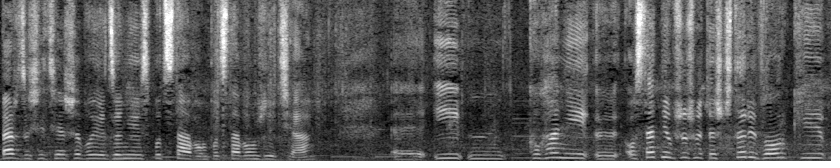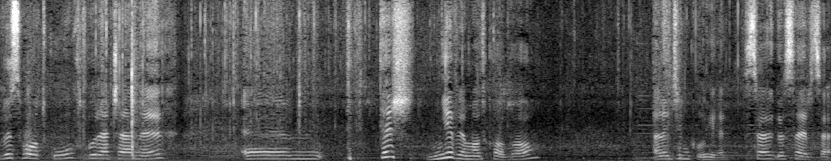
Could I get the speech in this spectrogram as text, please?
Bardzo się cieszę, bo jedzenie jest podstawą, podstawą życia. I mm, kochani, y, ostatnio przyszły też cztery worki wysłodków buraczanych. Też nie wiem od kogo, ale dziękuję z całego serca.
